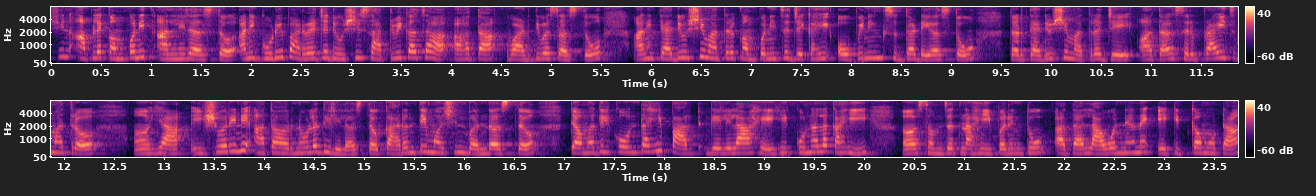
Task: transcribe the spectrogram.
मशीन आपल्या कंपनीत आणलेलं असतं आणि गुढीपाडव्याच्या दिवशी सात्विकाचा आता वाढदिवस असतो आणि त्या दिवशी मात्र कंपनीचं जे काही ओपनिंगसुद्धा डे असतो तर त्या दिवशी मात्र जे आता सरप्राईज मात्र ह्या ईश्वरीने आता अर्णवला दिलेलं असतं कारण ते मशीन बंद असतं. त्यामधील कोणताही पार्ट गेलेला आहे हे कुणाला काही समजत नाही. परंतु आता लावण्याने एक इतका मोठा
